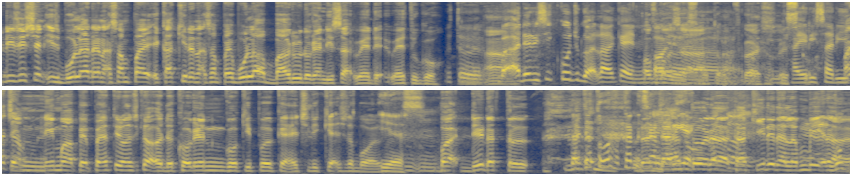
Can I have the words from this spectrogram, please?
decision is bola dah nak sampai eh, kaki dah nak sampai bola baru orang decide where the, where to go. Betul. Ah. But ada risiko jugalah kan. Of course, yes, ah, betul, of course. High risk return. Macam Neymar pe- penalty orang cakap oh, the Korean goalkeeper can actually catch the ball. Yes. But dia dah tel Dah jatuh kan dah jatuh dah. Kaki dia dah lembik dah. Go-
